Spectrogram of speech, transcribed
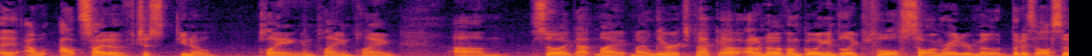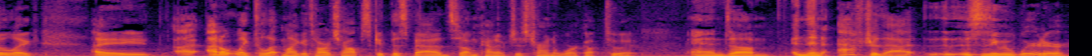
outside of just you know playing and playing and playing um, so I got my my lyrics back out. I don't know if I'm going into like full songwriter mode, but it's also like I I I don't like to let my guitar chops get this bad, so I'm kind of just trying to work up to it. And um and then after that, this is even weirder.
